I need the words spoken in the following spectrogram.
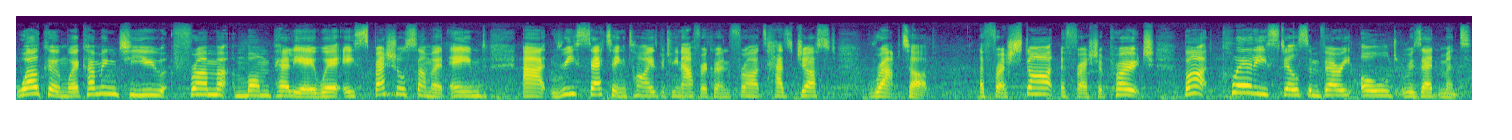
Welcome. We're coming to you from Montpellier, where a special summit aimed at resetting ties between Africa and France has just wrapped up. A fresh start, a fresh approach, but clearly still some very old resentments.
